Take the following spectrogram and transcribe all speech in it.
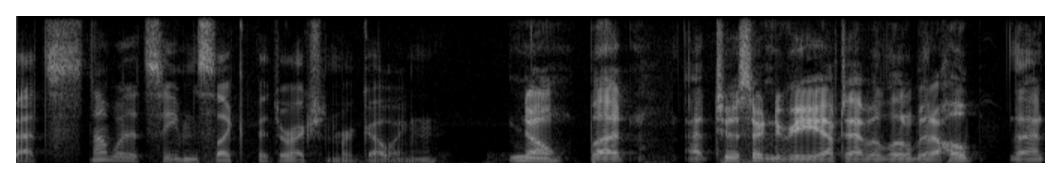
that's not what it seems like the direction we're going. No, but at, to a certain degree, you have to have a little bit of hope that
